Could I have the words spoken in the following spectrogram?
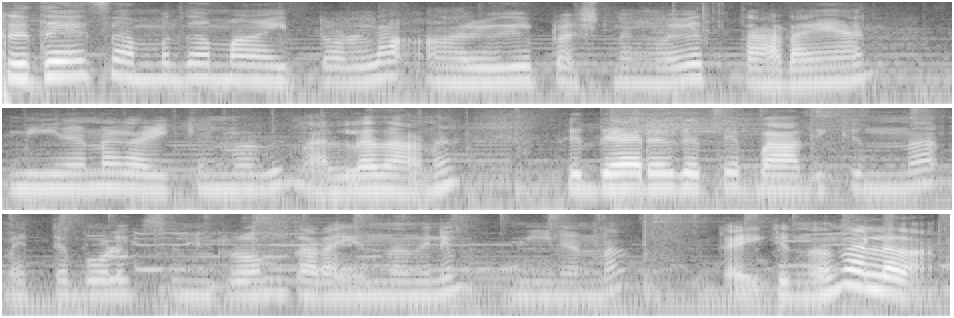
ഹൃദയ സംബന്ധമായിട്ടുള്ള ആരോഗ്യ പ്രശ്നങ്ങൾ തടയാൻ മീനെണ്ണ കഴിക്കുന്നത് നല്ലതാണ്. ഹൃദയാരോഗ്യത്തെ ബാധിക്കുന്ന മെറ്റബോളിക് സിൻഡ്രോം തടയുന്നതിനും മീനെണ്ണ കഴിക്കുന്നത് നല്ലതാണ്.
